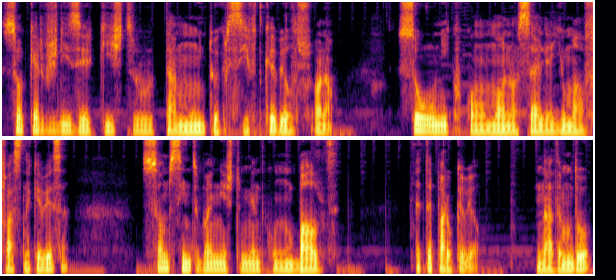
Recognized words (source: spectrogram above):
só quero vos dizer que isto está muito agressivo de cabelos, ou não? Sou o único com monocelha e uma alface na cabeça? Só me sinto bem neste momento com um balde a tapar o cabelo. Nada mudou,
